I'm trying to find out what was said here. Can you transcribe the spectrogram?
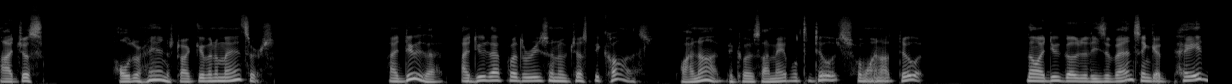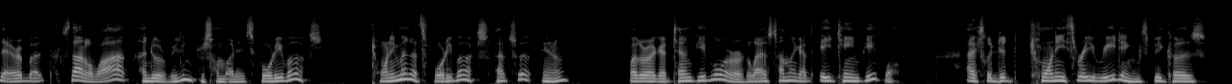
I just hold her hand and start giving them answers. I do that. I do that for the reason of just because. Why not? Because I'm able to do it, so why not do it? Now, I do go to these events and get paid there, but it's not a lot. I do a reading for somebody, it's 40 bucks. 20 minutes, 40 bucks. That's it, you know. Whether I got 10 people or last time I got 18 people. I actually did 23 readings because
